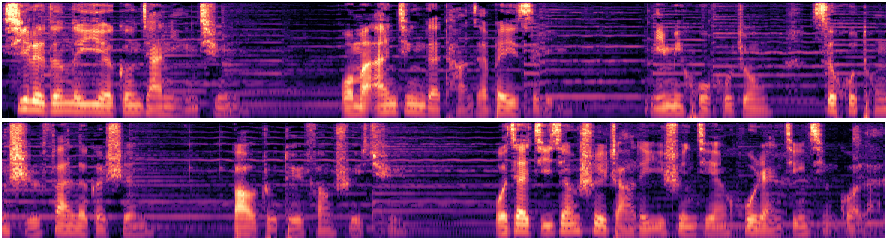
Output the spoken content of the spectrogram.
熄了灯的夜更加宁静，我们安静地躺在被子里。迷迷糊糊中，似乎同时翻了个身，抱住对方睡去。我在即将睡着的一瞬间，忽然惊醒过来，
